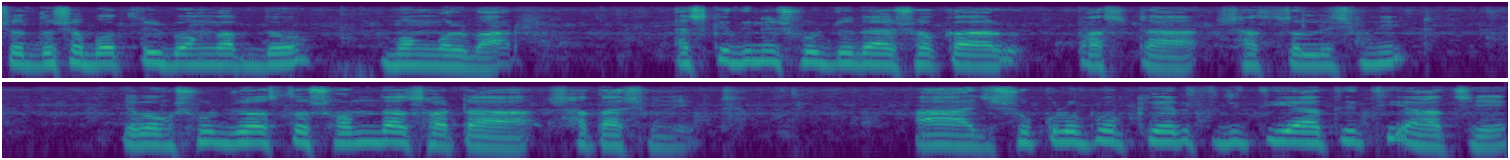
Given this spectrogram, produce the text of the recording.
চোদ্দোশো বত্রিশ বঙ্গাব্দ মঙ্গলবার। আজকে দিনে সূর্যোদয় সকাল পাঁচটা সাতচল্লিশ মিনিট এবং সূর্যাস্ত সন্ধ্যা ছটা সাতাশ মিনিট। আজ শুক্লপক্ষের তৃতীয়া তিথি আছে,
